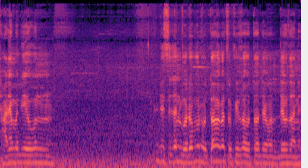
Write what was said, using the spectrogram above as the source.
ठाण्यामध्ये येऊन डिसिजन बरोबर होतं का चुकीचं होतं देव देव जाणे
